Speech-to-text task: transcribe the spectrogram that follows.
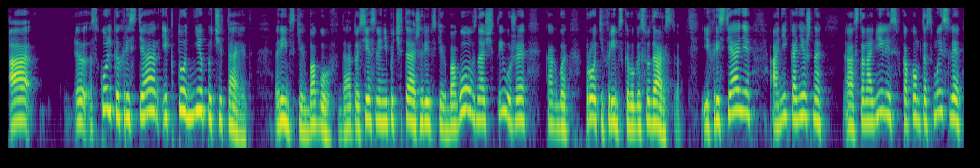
а э, сколько христиан и кто не почитает римских богов. Да? То есть, если не почитаешь римских богов, значит, ты уже как бы против римского государства. И христиане, они, конечно, становились в каком-то смысле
